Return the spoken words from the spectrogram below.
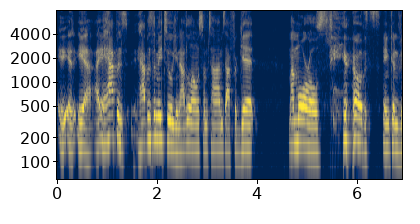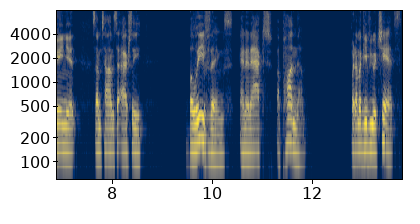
It, it, yeah, it happens. It happens to me too. You're not alone. Sometimes I forget my morals. You know, it's inconvenient sometimes to actually believe things and enact upon them. But I'm gonna give you a chance.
